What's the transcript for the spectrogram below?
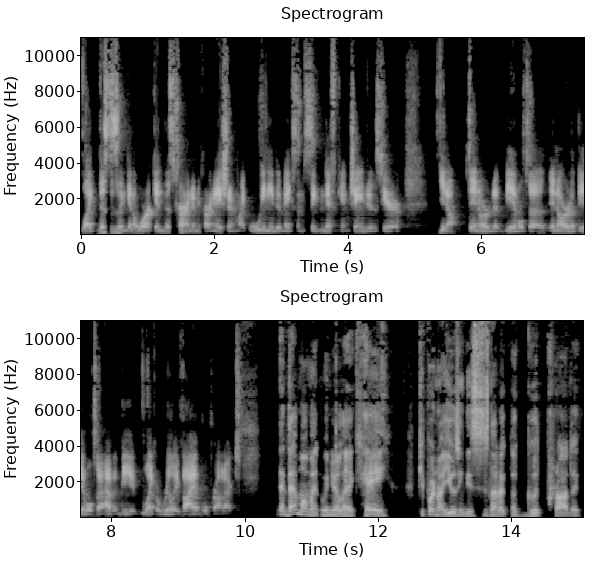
like this isn't going to work in this current incarnation. Like we need to make some significant changes here, you know, in order to be able to, in order to be able to have it be like a really viable product. At that moment, when you're like, hey, people are not using this, this is not a, a good product.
